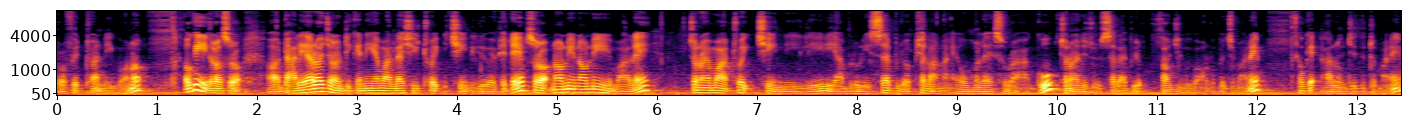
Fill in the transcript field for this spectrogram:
profit ထွက်နေပြီပေါ့နော် okay အဲ့တော့ဆိုတော့အာဒါလေးကတော့ကျွန်တော်ဒီကနေမှာလက်ရှိ trade အခြေအနေလေးပဲဖြစ်တယ်ဆိုတော့နောက်နေ့နောက်နေ့တွေမှာလည်းကျွန်တော်မှာ trade ချိန်နေလေးတွေကဘယ်လိုတွေဆက်ပြီးတော့ဖြစ်လာနိုင်အောင်မလဲဆိုတာကိုကျွန်တော်ဒီလိုဆက်လက်ပြီးတော့စောင့်ကြည့်ပေးပါအောင်လို့ပြောချင်ပါတယ်ဟုတ်ကဲ့အားလုံးကျေးဇူးတင်ပါတယ်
